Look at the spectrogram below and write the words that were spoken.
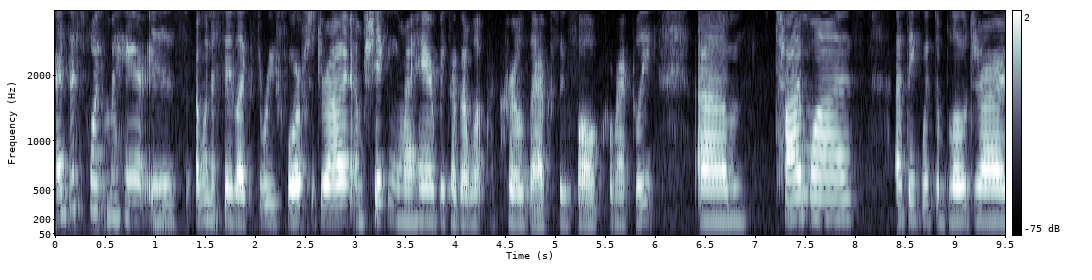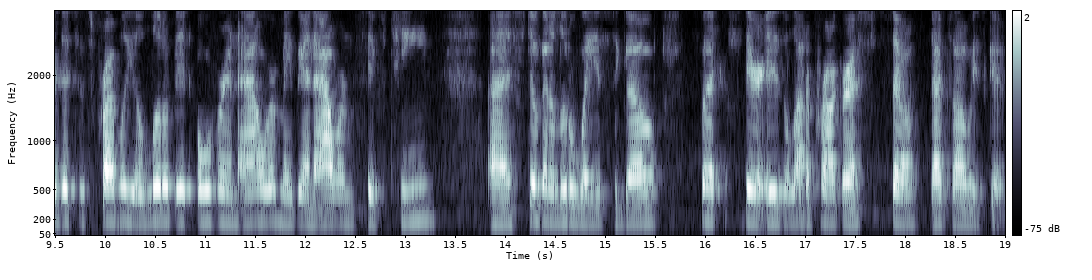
At this point, my hair is, I want to say like three-fourths dry. I'm shaking my hair because I want my curls to actually fall correctly. Um, Time-wise, I think with the blow dryer, this is probably a little bit over an hour, maybe an hour and 15. Uh, still got a little ways to go, but there is a lot of progress, so that's always good.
